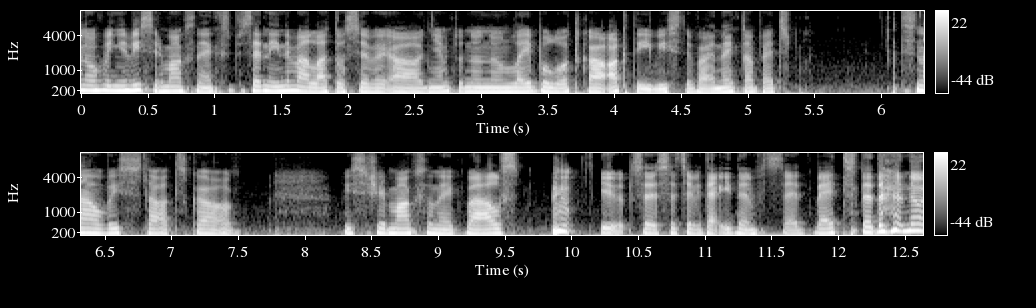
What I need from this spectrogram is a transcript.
nu, viņi visi ir mākslinieki, bet senī nevēlētos sevi uh, ņemt un, un, un labelot kā aktīvisti, vai ne? Tāpēc tas nav viss tāds, kā visi šie mākslinieki vēlas sevi tā identificēt. Bet tad nu,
